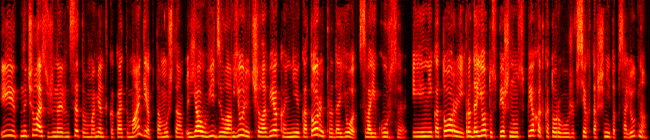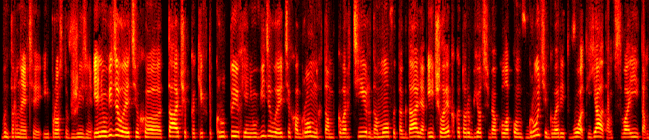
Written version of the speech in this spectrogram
и началась уже, наверное, с этого момента какая-то магия, потому что я увидела в Юре человека, не который продает свои курсы, и не который продает успешный успех, от которого уже всех тошнит абсолютно в интернете и просто в жизни. Я не увидела этих э, тачек каких-то крутых, я не увидела этих огромных там квартир, домов и так далее. И человека, который бьет себя кулаком в грудь и говорит, вот, я там в свои там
